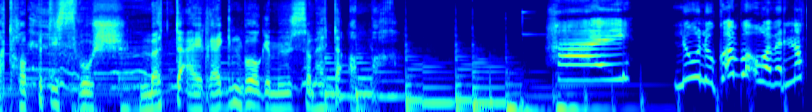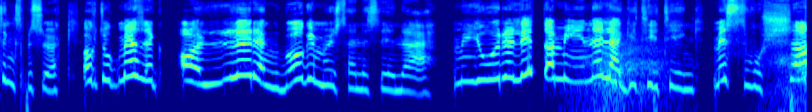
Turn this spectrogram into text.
at Hoppet i svosj møtte ei regnbuemus som hette Ammer. Hei! Lolo kom på overnattingsbesøk og tok med seg alle regnbuemusene sine. Vi gjorde litt av mine leggetidting med svosja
